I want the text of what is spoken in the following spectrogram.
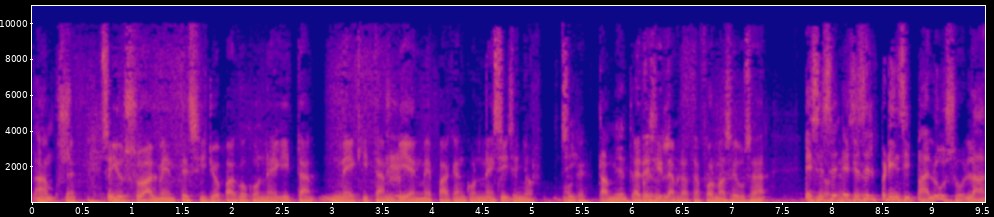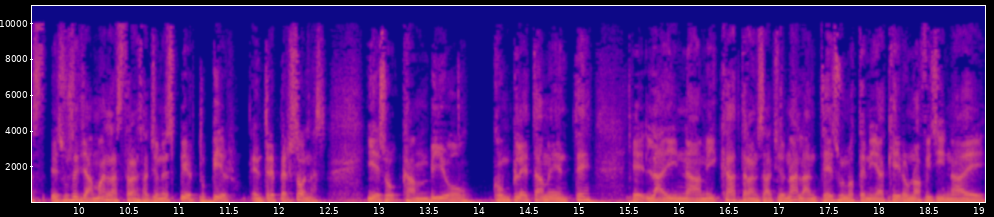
Ambos. Y usualmente si yo pago con Neki, también me pagan con Neki. Sí, señor. Sí, también. Es decir, la plataforma se usa ese es, el principal uso. Las, eso se llaman las transacciones peer-to-peer, entre personas. Y eso cambió completamente eh, la dinámica transaccional. Antes uno tenía que ir a una oficina de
